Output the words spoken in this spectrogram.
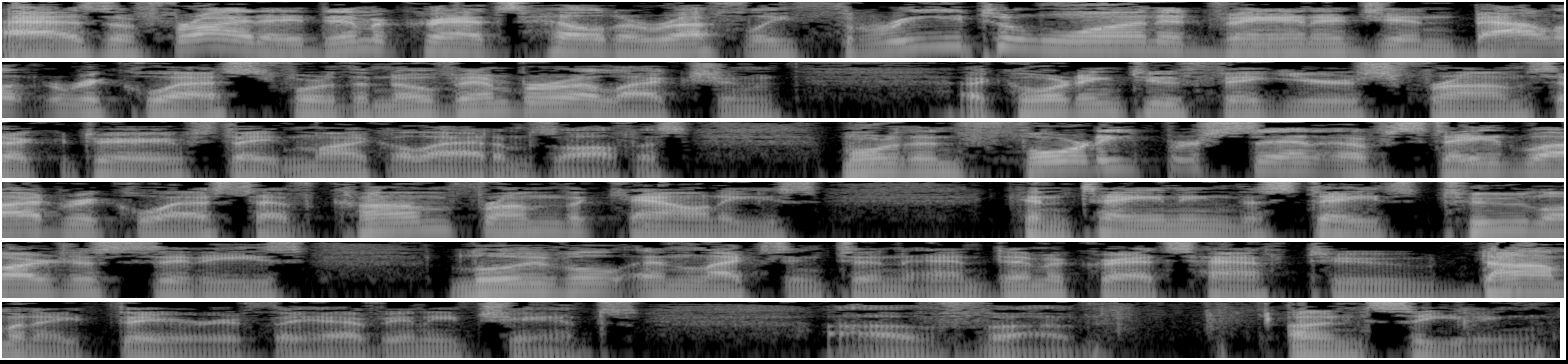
As of Friday, Democrats held a roughly three to one advantage in ballot requests for the November election, according to figures from Secretary of State Michael Adams' office. More than 40% of statewide requests have come from the counties containing the state's two largest cities, Louisville and Lexington, and Democrats have to dominate there if they have any chance of uh, unseating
